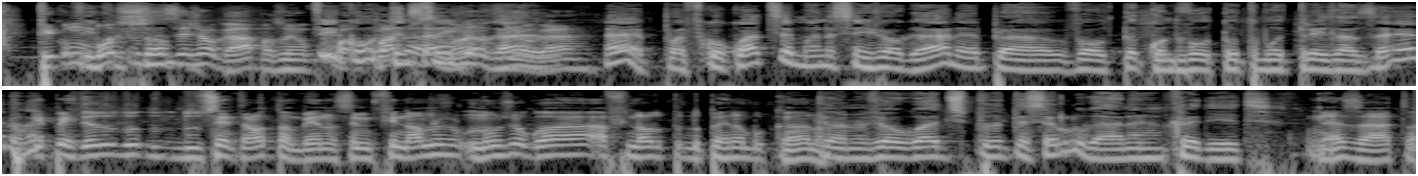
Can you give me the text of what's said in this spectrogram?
Um Ficou bom tempo só- sem jogar, passou Ficou um quatro tempo sem semanas jogar. É, ficou quatro semanas sem jogar, né? Pra voltar, quando voltou, tomou 3x0. Porque Né? perdeu do, do- do Central também na semifinal, não, não jogou a, a final do, do Pernambucano. Não jogou a disputa do terceiro lugar, né? Acredite. Exato.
